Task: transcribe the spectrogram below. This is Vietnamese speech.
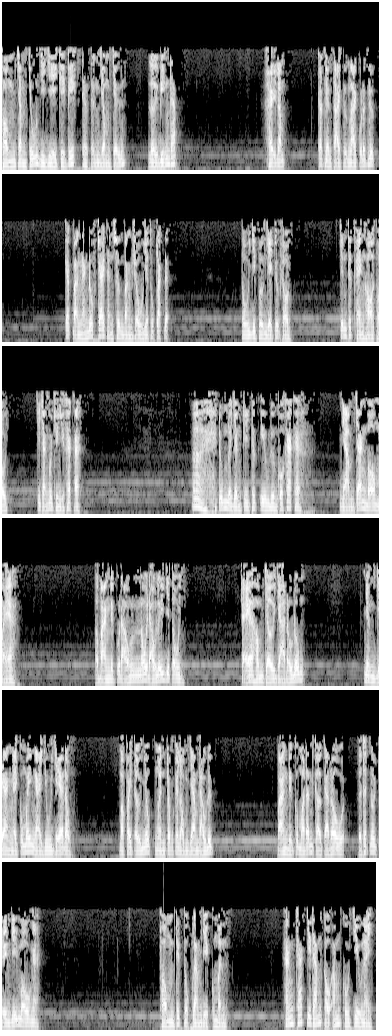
Phong chăm chú gì gì khi viết theo từng dòng chữ, lười biến đáp. Hay lắm, các nhân tài tương lai của đất nước. Các bạn đang đốt cháy thanh xuân bằng rượu và thuốc lắc đó. Tôi với Phương về trước rồi. Chính thức hẹn hò thôi, chứ chẳng có chuyện gì khác cả. À, đúng là dân tri thức yêu đương có khác ha. Nhàm chán bỏ mẹ. Mà bạn đừng có đạo nói đạo lý với tôi. Trẻ không chơi già đổ đúng. Nhân gian này có mấy ngày vui vẻ đâu. Mà phải tự nhốt mình trong cái lòng giam đạo đức. Bạn đừng có mà đánh cờ caro lại thích nói chuyện dĩ mô nha. Phong tiếp tục làm việc của mình. Hắn khác với đám cậu ấm cô chiêu này.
